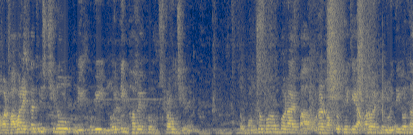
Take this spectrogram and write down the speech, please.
আমার বাবার একটা জিনিস ছিল, উনি খুবই নৈতিকভাবে খুব স্ট্রং ছিলেন। তো বংশ পরম্পরায় বা ওনার রক্ত থেকে আমারও একটা নৈতিকতা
